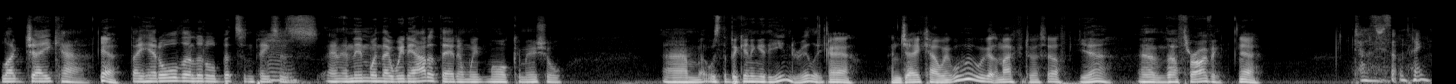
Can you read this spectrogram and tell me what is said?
like Jaycar. yeah, They had all the little bits and pieces, and, and then when they went out of that and went more commercial, um, it was the beginning of the end, really. yeah. And Jaycar went, "Woo, we got the market to ourselves." Yeah, and they're thriving. Yeah. Tell you something.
